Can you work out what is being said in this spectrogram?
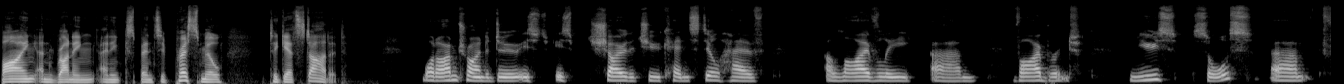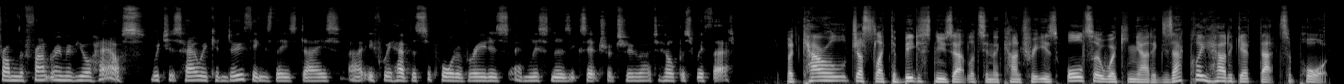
buying and running an expensive press mill to get started. What I'm trying to do is, is show that you can still have a lively, um, vibrant news source um, from the front room of your house, which is how we can do things these days uh, if we have the support of readers and listeners, etc., to uh, to help us with that. But Carol, just like the biggest news outlets in the country, is also working out exactly how to get that support.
